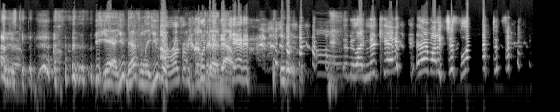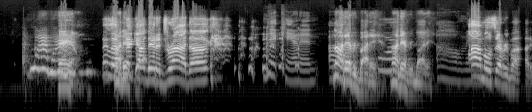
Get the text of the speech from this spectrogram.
I'm just Yeah. kidding. You- yeah, you definitely you get I'll run from you benefit quicker than the Nick doubt. Cannon. It'd be like Nick Cannon. Everybody just left. Damn. They Not left Nick everybody. out there to dry, dog. nick cannon oh, Not everybody. Not everybody. oh man Almost everybody.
